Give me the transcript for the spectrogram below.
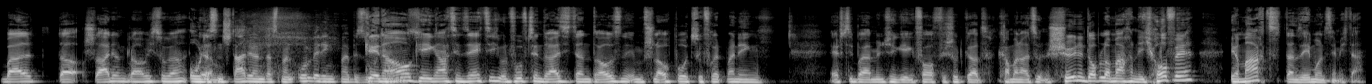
Grünwalder Stadion, glaube ich sogar. Oh, das ist Ähm, ein Stadion, das man unbedingt mal besuchen Genau, muss. gegen 1860 und 1530 dann draußen im Schlauchboot zu Fredmanning. FC Bayern München gegen VfB Stuttgart. Kann man also einen schönen Doppler machen. Ich hoffe, ihr macht's, dann sehen wir uns nämlich da.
